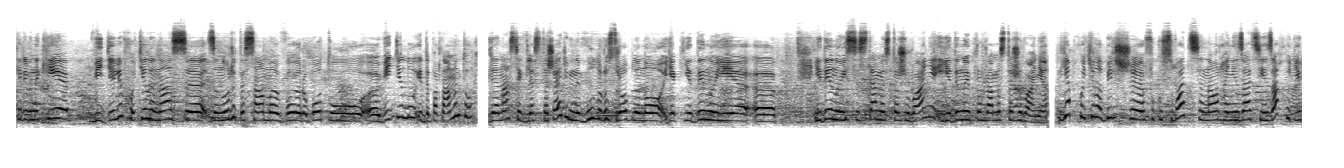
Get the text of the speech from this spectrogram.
Керівники відділів хотіли нас е, занурити саме в роботу е, відділу і департаменту. Для нас, як для стажерів, не було розроблено як єдиної, е, єдиної системи стажування і єдиної програми стажування. Я б хотіла більше фокусуватися на організації заходів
